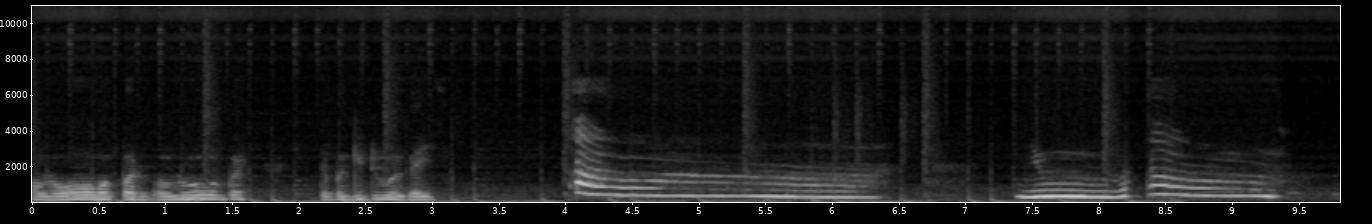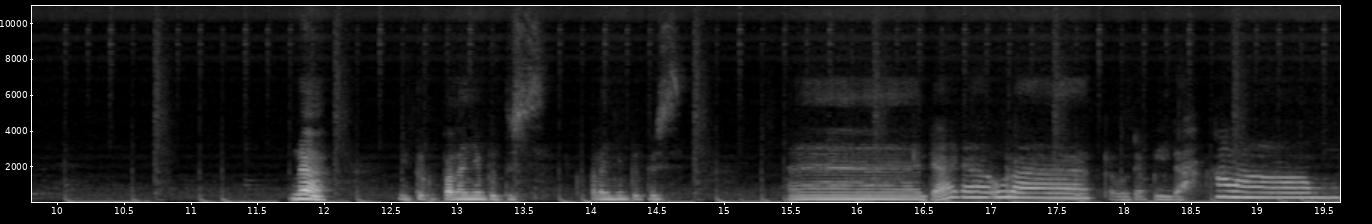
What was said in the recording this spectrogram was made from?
Allah Akbar Allah Akbar. Kita bagi dua guys. Ah. ah. nah itu kepalanya putus. Kepalanya putus. Ah, dadah ulat kalau udah pindah alam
